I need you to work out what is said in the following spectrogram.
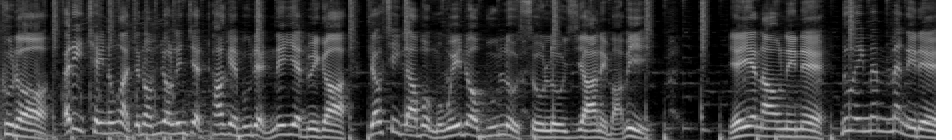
ခုတော့အဲ့ဒီချိန်တုန်းကကျွန်တော်မျှော်လင့်ချက်ထားခဲ့မှုတဲ့နေ့ရက်တွေကရောက်ရှိလာဖို့မဝေးတော့ဘူးလို့ဆိုလို့ရနေပါပြီရဲရဲနောင်အနေနဲ့သူအိမ်မက်မက်နေတဲ့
